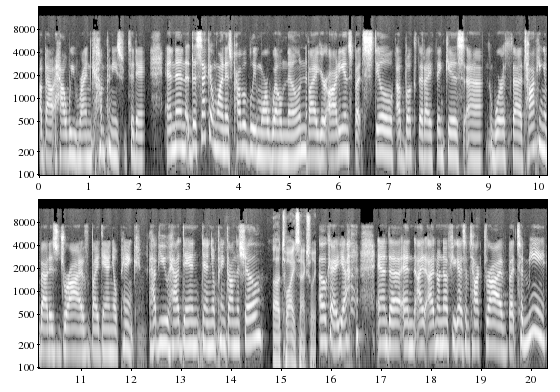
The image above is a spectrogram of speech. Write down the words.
about how we run companies today. And then the second one is probably more well known by your audience, but still a book that I think is uh, worth uh, talking about is Drive by Daniel Pink. Have you had Dan- Daniel Pink on the show? Uh, twice, actually. Okay, yeah, and uh, and I, I don't know if you guys have talked drive, but to me,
